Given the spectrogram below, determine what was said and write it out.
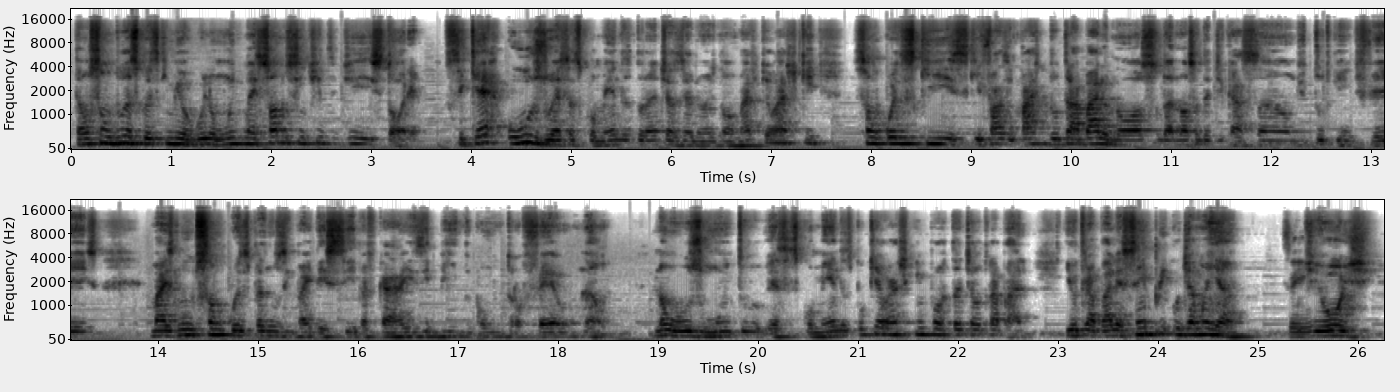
Então são duas coisas que me orgulham muito, mas só no sentido de história. Sequer uso essas comendas durante as reuniões normais, porque eu acho que são coisas que, que fazem parte do trabalho nosso, da nossa dedicação, de tudo que a gente fez, mas não são coisas para nos envaidecer, para ficar exibindo como um troféu, não não uso muito essas comendas porque eu acho que o importante é o trabalho. E o trabalho é sempre o de amanhã, Sim. o de hoje,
